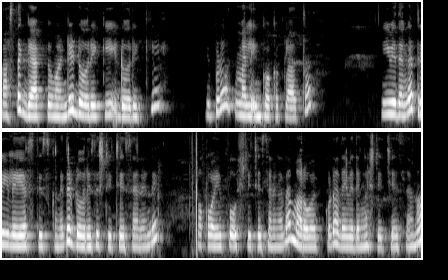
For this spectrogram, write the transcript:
కాస్త గ్యాప్ ఇవ్వండి డోరీకి డోరీకి. ఇప్పుడు మళ్ళీ ఇంకొక క్లాత్ ఈ విధంగా త్రీ లేయర్స్ తీసుకుని అయితే డోరీస్ స్టిచ్ చేశానండి. ఒకవైపు స్టిచ్ చేశాను కదా మరోవైపు కూడా అదే విధంగా స్టిచ్ చేశాను.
